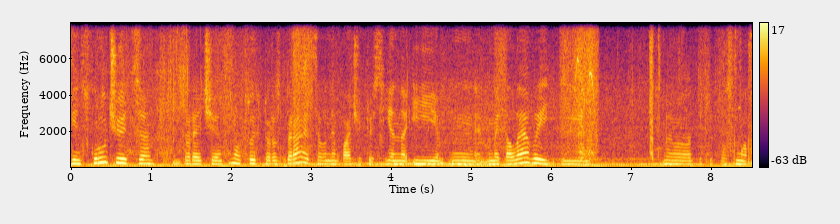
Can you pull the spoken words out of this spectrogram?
він скручується. До речі, ну, той, хто розбирається, вони бачать, ось є і металевий, і такі пластмаси.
